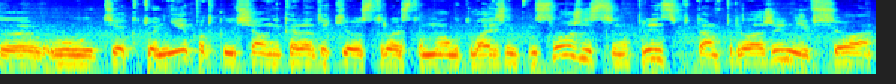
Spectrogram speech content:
э, у тех, кто не подключал никогда такие устройства, могут возникнуть сложности. Но, в принципе, там в приложении все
